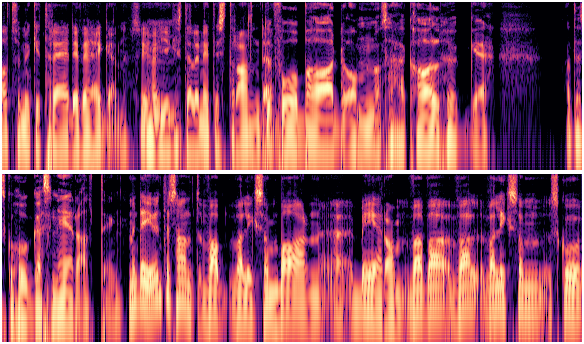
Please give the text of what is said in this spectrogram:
allt för mycket träd i vägen så jag Mm. gick istället ner till stranden. Du får bad om något så här kalhugge. Att det skulle huggas ner allting. Men det är ju intressant vad, vad liksom barn äh, ber om. Vad, vad, vad, vad liksom ska,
